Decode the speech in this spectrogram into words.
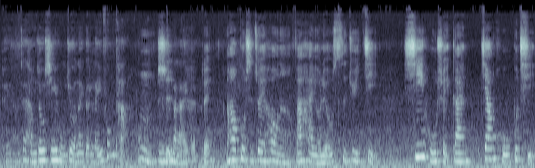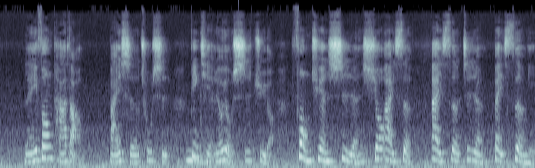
对啊，在杭州西湖就有那个雷峰塔，嗯，是这么来的。对，然后故事最后呢，法海有留四句偈。西湖水干，江湖不起，雷峰塔倒，白蛇出世，并且留有诗句哦。奉劝世人休爱色，爱色之人被色迷。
